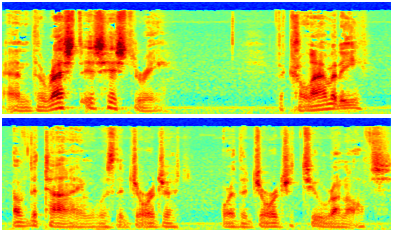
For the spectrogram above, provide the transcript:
And the rest is history. The calamity of the time was the Georgia or the Georgia 2 runoffs.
